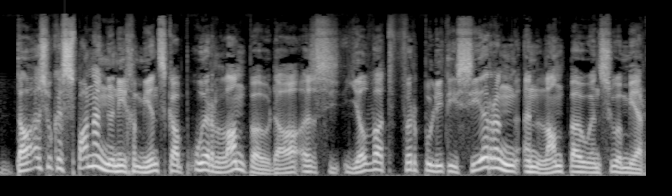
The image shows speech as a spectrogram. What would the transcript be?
Daar is ook 'n spanning in die gemeenskap oor landbou. Daar is heelwat verpolitisering in landbou en so meer.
